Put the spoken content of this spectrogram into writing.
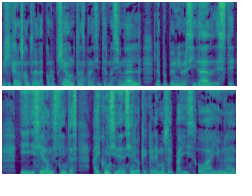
mexicanos contra la corrupción, Transparencia Internacional, la propia universidad, este, y hicieron distintas. ¿Hay coincidencia en lo que queremos del país o hay una,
